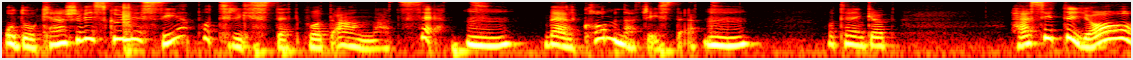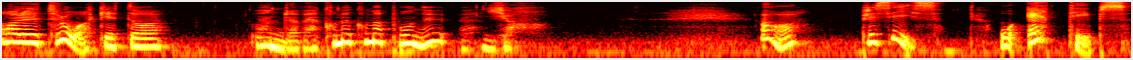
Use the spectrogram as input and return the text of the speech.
Och då kanske vi skulle se på tristet på ett annat sätt. Mm. Välkomna tristet. Och tänka att här sitter jag och har det tråkigt och, Undrar vad jag kommer komma på nu? Ja. Ja, precis. Och ett tips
